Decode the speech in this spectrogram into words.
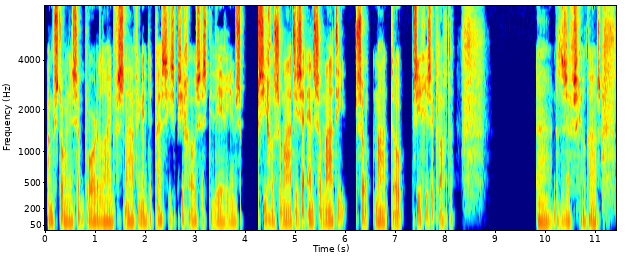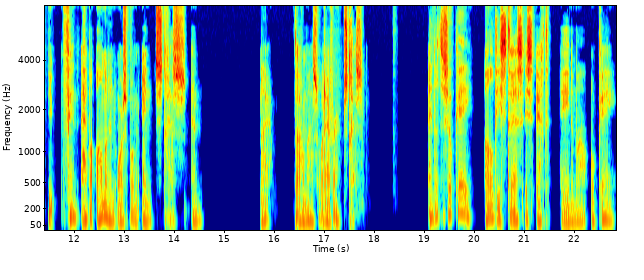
Angststoornissen, borderline, verslavingen, depressies, psychoses, deliriums, psychosomatische en somatopsychische klachten. Uh, dat is een verschil trouwens. Die hebben allemaal een oorsprong in stress. En, nou ja, trauma's, whatever, stress. En dat is oké. Al die stress is echt helemaal oké.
